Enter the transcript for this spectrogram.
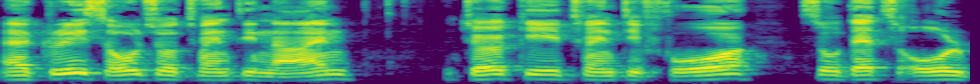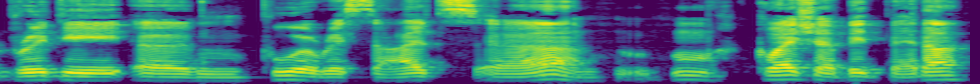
Uh, Greece also 29. Turkey 24. So that's all pretty um, poor results. Uh, Croatia a bit better.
